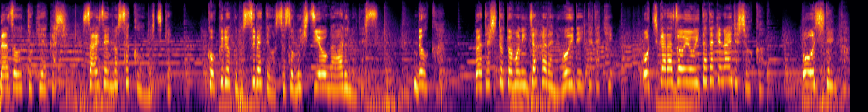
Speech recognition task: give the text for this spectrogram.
謎を解き明かし最善の策を見つけ国力の全てを注ぐ必要があるのです。どうか私と共にジャハラにおいでいただきお力添えをいただけないでしょうか。王子殿下。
